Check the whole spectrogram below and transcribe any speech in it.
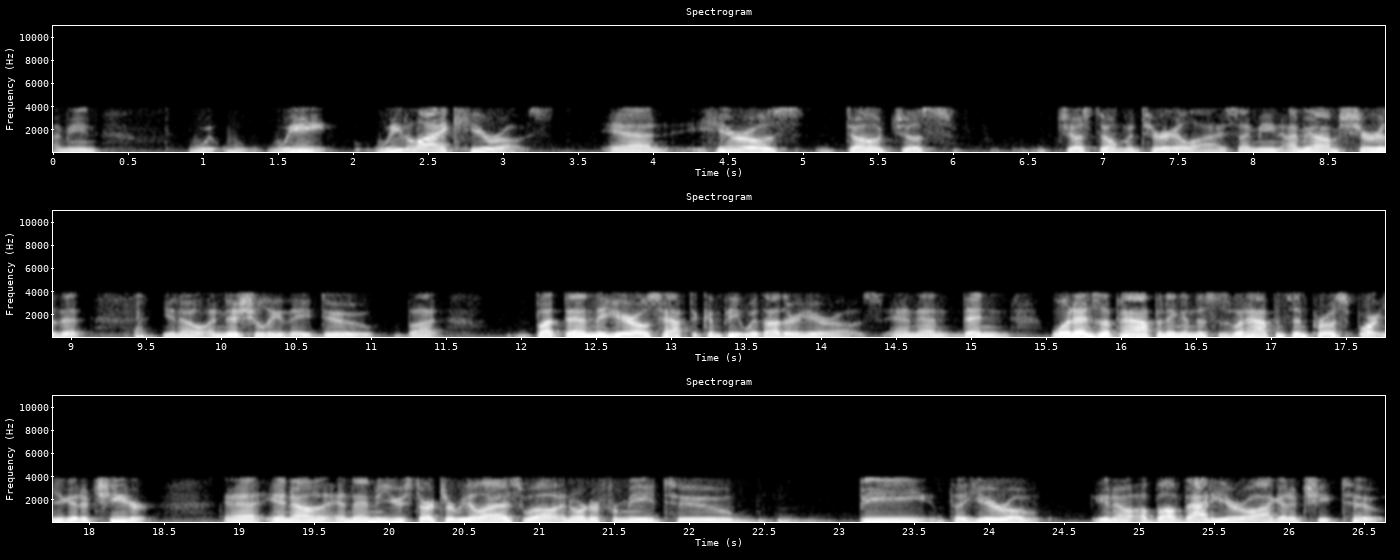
I mean, we we, we like heroes, and heroes don't just just don't materialize. I mean, I mean, I'm sure that you know initially they do, but but then the heroes have to compete with other heroes, and then then what ends up happening, and this is what happens in pro sport, you get a cheater, and you know, and then you start to realize, well, in order for me to be the hero, you know, above that hero, I got to cheat too.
